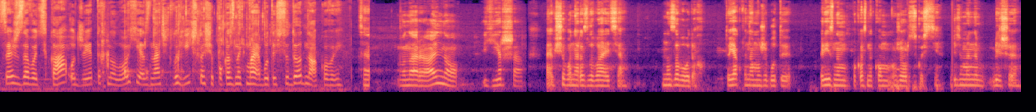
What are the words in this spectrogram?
Це ж заводська, отже, є технологія, значить логічно, що показник має бути всюди однаковий. Це Вона реально гірша. А якщо вона розливається на заводах, то як вона може бути різним показником жорсткості? У мене більше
